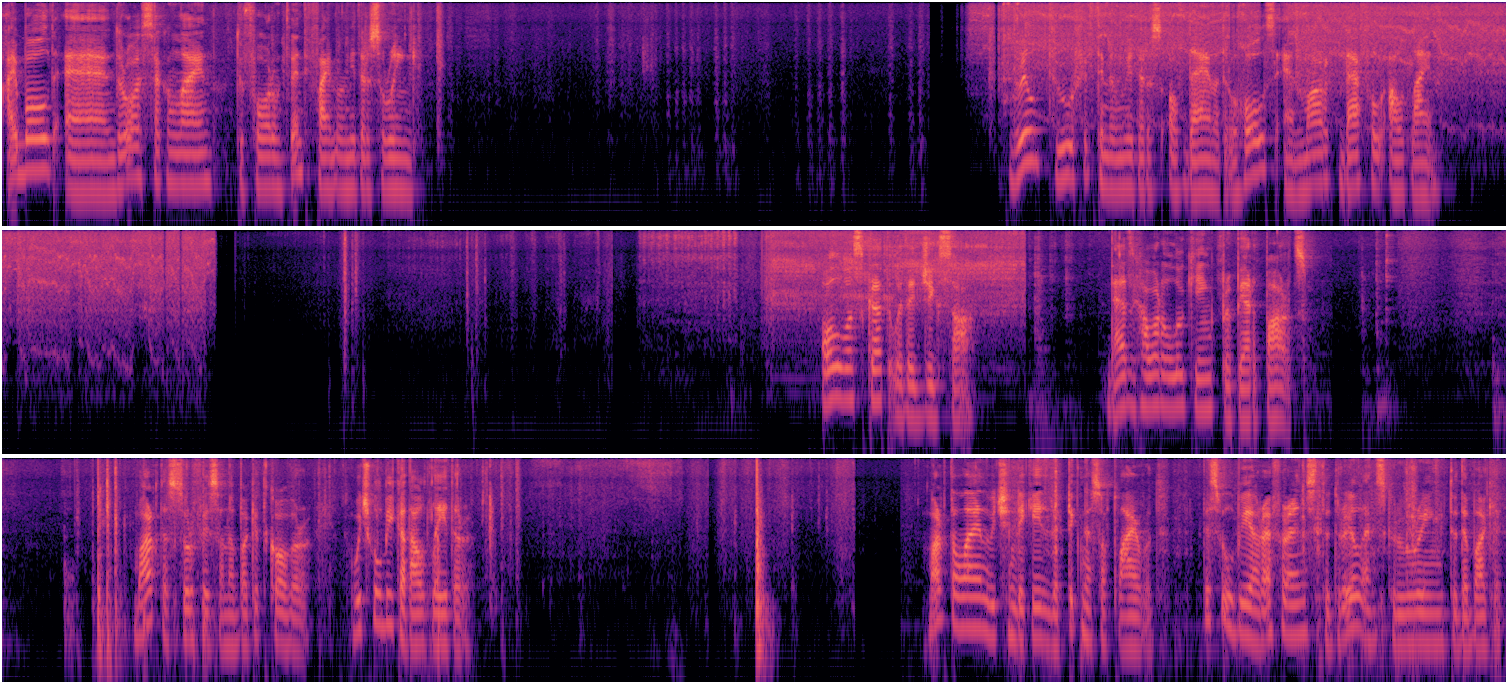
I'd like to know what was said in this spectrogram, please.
Eyeballed and draw a second line to form 25mm ring. Drill two 50mm of diameter holes and mark baffle outline. All was cut with a jigsaw. That's how are looking prepared parts. Mark the surface on a bucket cover, which will be cut out later. Mark the line which indicates the thickness of plywood. This will be a reference to drill and screw ring to the bucket.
